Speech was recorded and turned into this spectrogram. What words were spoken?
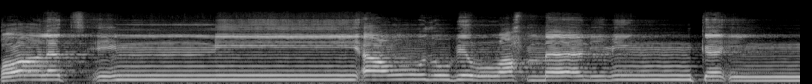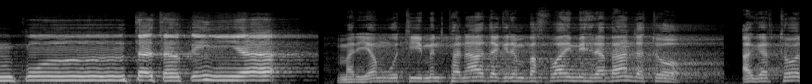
قالت إني أعوذ بالرحمن منك إن كنت تقيا. مريم وتي من پنادەگرم بەخوای میهرەبان لە تۆ. ئەگەر تۆ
